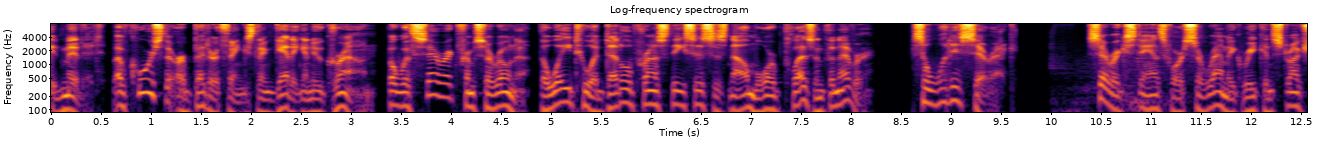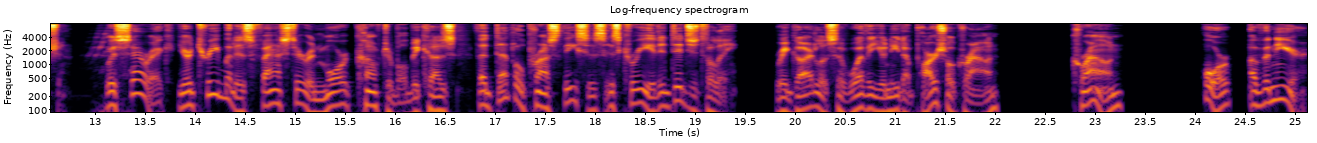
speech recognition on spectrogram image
admit it. Of course, there are better things than getting a new crown. But with CEREC from Sirona, the way to a dental prosthesis is now more pleasant than ever. So what is CEREC? CEREC stands for Ceramic Reconstruction. With CEREC, your treatment is faster and more comfortable because the dental prosthesis is created digitally, regardless of whether you need a partial crown, crown, or a veneer.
